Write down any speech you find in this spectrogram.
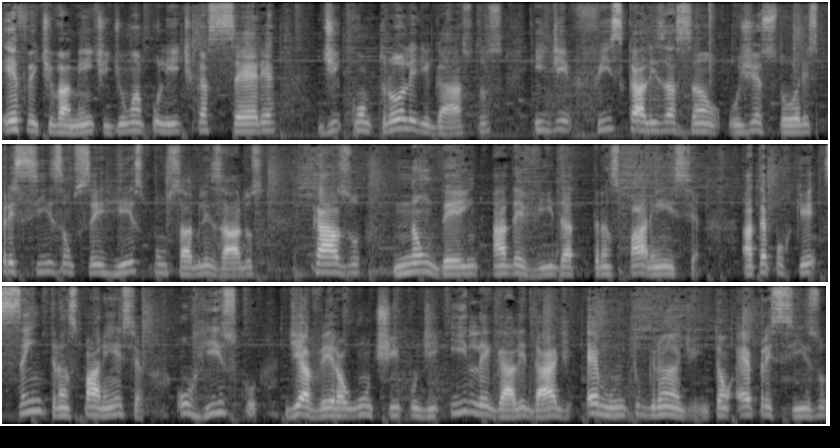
efetivamente de uma política séria de controle de gastos e de fiscalização. Os gestores precisam ser responsabilizados caso não deem a devida transparência. Até porque, sem transparência, o risco de haver algum tipo de ilegalidade é muito grande. Então, é preciso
